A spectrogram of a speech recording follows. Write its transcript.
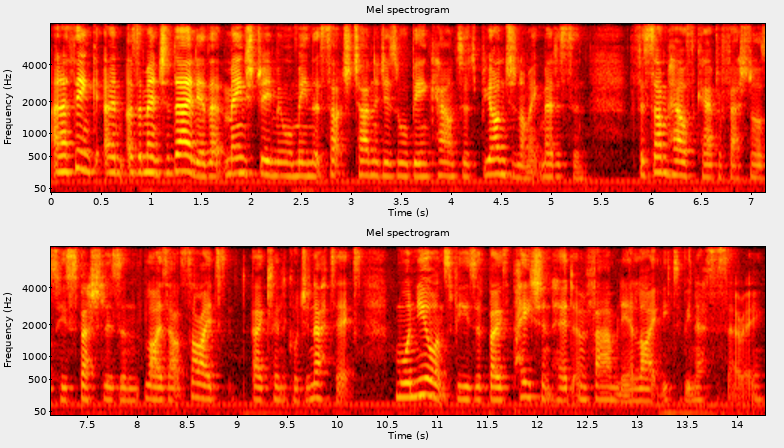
And I think, as I mentioned earlier, that mainstreaming will mean that such challenges will be encountered beyond genomic medicine. For some healthcare professionals whose specialism lies outside uh, clinical genetics, more nuanced views of both patienthood and family are likely to be necessary.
